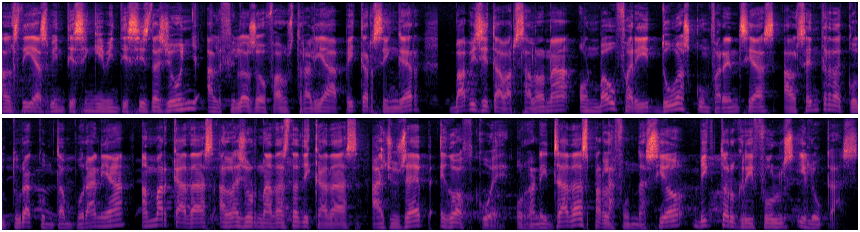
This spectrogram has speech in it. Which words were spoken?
Els dies 25 i 26 de juny, el filòsof australià Peter Singer va visitar Barcelona on va oferir dues conferències al Centre de Cultura Contemporània emmarcades en les jornades dedicades a Josep Egozcue, organitzades per la Fundació Víctor Grífols i Lucas.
